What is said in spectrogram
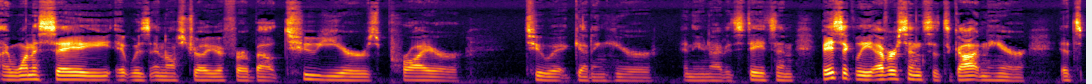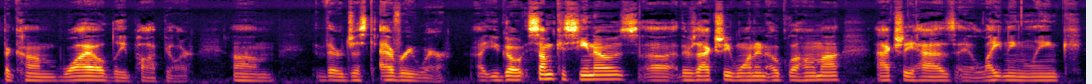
I want to say it was in Australia for about two years prior to it getting here in the United States. And basically, ever since it's gotten here, it's become wildly popular. Um, they're just everywhere. Uh, you go some casinos. Uh, there's actually one in Oklahoma. Actually has a Lightning Link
